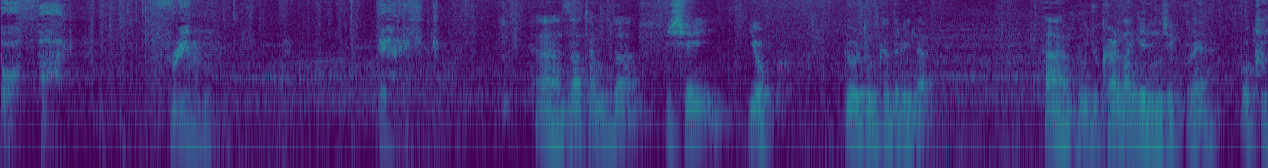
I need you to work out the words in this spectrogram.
Bothar. Frim. Erik. Ha zaten burada bir şey yok. Gördüğüm kadarıyla. Ha bu yukarıdan gelinecek buraya. Okey.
